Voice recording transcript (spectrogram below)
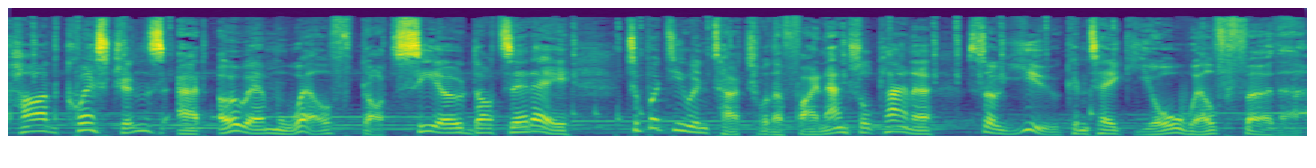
hardquestions at omwealth.co.za to put you in touch with a financial planner so you can take your wealth further.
